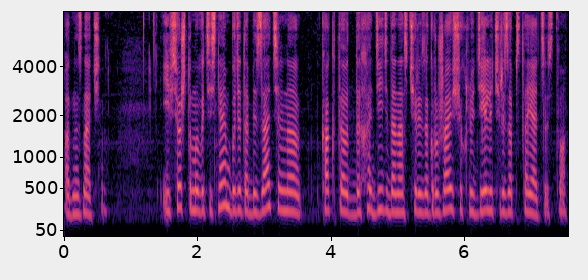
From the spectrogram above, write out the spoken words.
однозначно. И все, что мы вытесняем, будет обязательно как-то доходить до нас через окружающих людей или через обстоятельства.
